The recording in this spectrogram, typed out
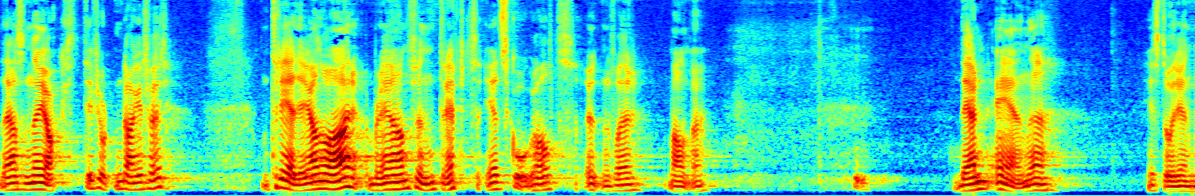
Det er altså nøyaktig 14 dager før. Den 3. januar ble han funnet drept i et skogholt utenfor Malmö. Det er den ene historien.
